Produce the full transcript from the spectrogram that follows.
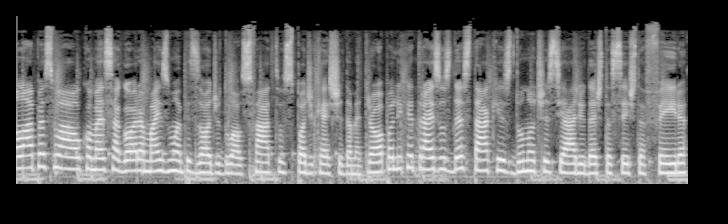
Olá, pessoal! Começa agora mais um episódio do Aos Fatos, podcast da Metrópole, que traz os destaques do noticiário desta sexta-feira,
